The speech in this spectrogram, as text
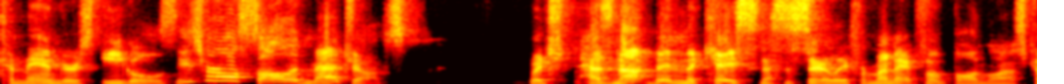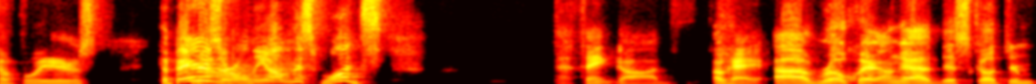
Commanders, Eagles, these are all solid matchups, which has not been the case necessarily for Monday Night Football in the last couple of years. The Bears No. are only on this once. Thank God. Okay, uh, real quick, I'm gonna just go through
